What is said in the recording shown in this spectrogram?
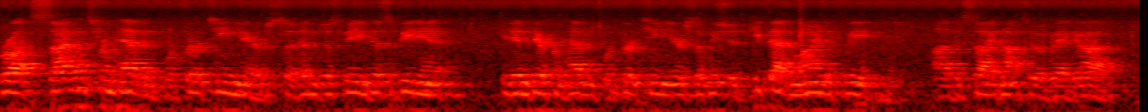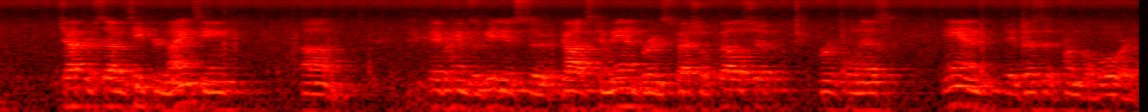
brought silence from heaven for 13 years. So him just being disobedient, he didn't hear from heaven for 13 years. So we should keep that in mind if we uh, decide not to obey God. Chapter 17 through 19, um, Abraham's obedience to God's command brings special fellowship, fruitfulness, and a visit from the Lord.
